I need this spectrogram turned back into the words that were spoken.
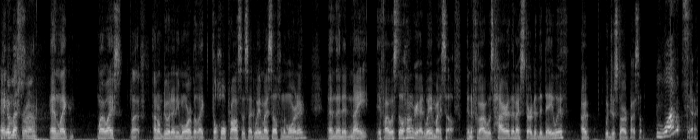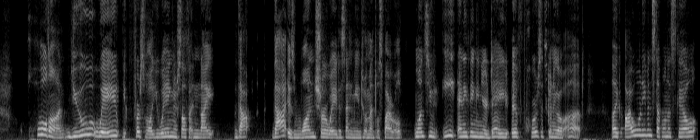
and it mess was, around. and like my wife's, I don't do it anymore, but like the whole process, I'd weigh myself in the morning, and then at night, if I was still hungry, I'd weigh myself, and if I was higher than I started the day with, I would just starve myself. What? Yeah. Hold on. You weigh, first of all, you weighing yourself at night. That that is one sure way to send me into a mental spiral. Once you eat anything in your day, of course it's going to go up. Like I won't even step on the scale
